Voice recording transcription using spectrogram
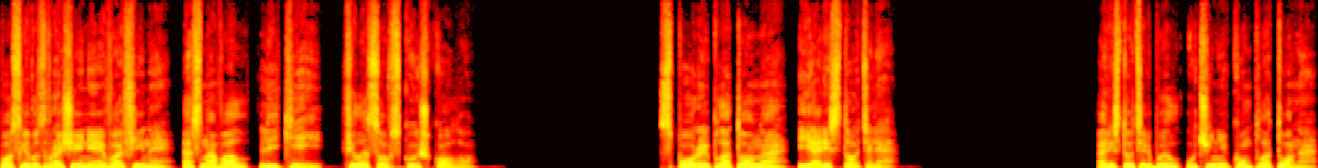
После возвращения в Афины основал Ликей, философскую школу. Споры Платона и Аристотеля. Аристотель был учеником Платона,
